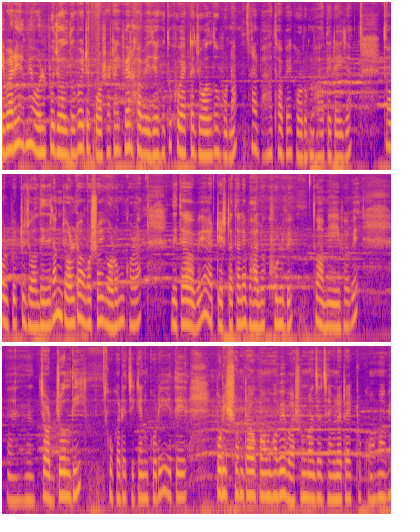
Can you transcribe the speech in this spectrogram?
এবারে আমি অল্প জল দেবো। একটু কষা টাইপের হবে। যেহেতু খুব একটা জল দেবো না। আর ভাত হবে, গরম ভাত এটাই যা। তো অল্প একটু জল দিয়ে দিলাম। জলটা অবশ্যই গরম করা দিতে হবে আর টেস্টটা তাহলে ভালো খুলবে। তো আমি এইভাবে চট জলদি কুকারে চিকেন করি। এতে পরিশ্রমটাও কম হবে, বাসন মাজার ঝামেলাটা একটু কম হবে।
